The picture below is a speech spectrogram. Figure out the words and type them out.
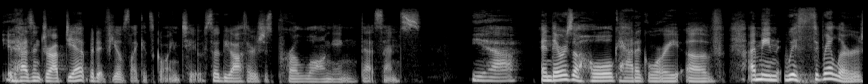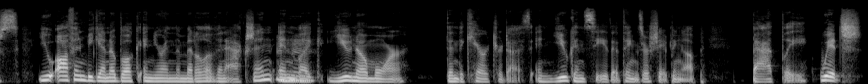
Yeah. It hasn't dropped yet, but it feels like it's going to. So the author is just prolonging that sense. Yeah. And there is a whole category of, I mean, with thrillers, you often begin a book and you're in the middle of an action and mm-hmm. like you know more than the character does. And you can see that things are shaping up badly, which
